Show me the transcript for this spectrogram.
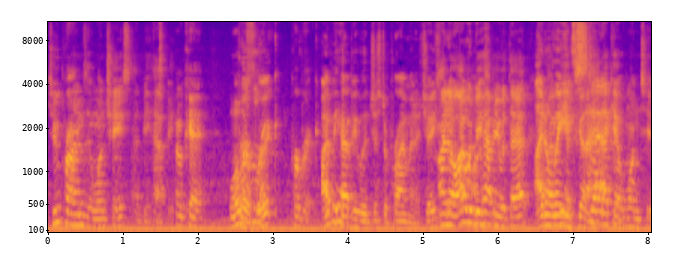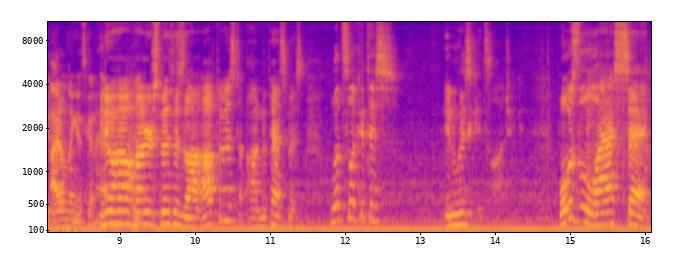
two primes and one chase, I'd be happy. Okay. What Per was the brick? Per brick. I'd be happy with just a prime and a chase. I know, I would be happy with that. I don't I'd think be it's gonna ecstatic happen. at one two. I don't think it's gonna happen. You know how Hunter Smith is the optimist? I'm the pessimist. Let's look at this in WizKids logic. What was the last set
